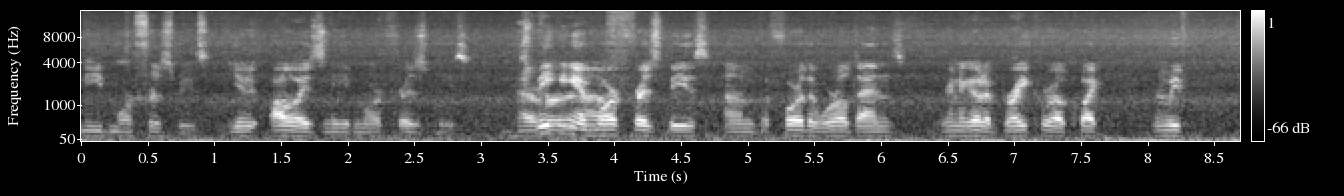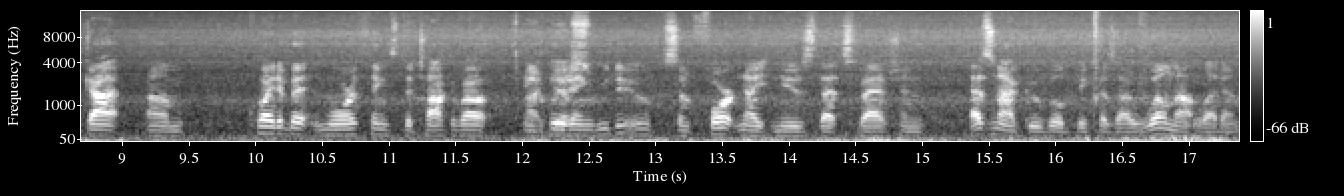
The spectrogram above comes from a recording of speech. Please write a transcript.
need more frisbees? You always need more frisbees. Never Speaking of more frisbees, um, before the world ends, we're gonna go to break real quick, and we've got um, quite a bit more things to talk about, including we do. some Fortnite news that Sebastian has not Googled because I will not let him,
